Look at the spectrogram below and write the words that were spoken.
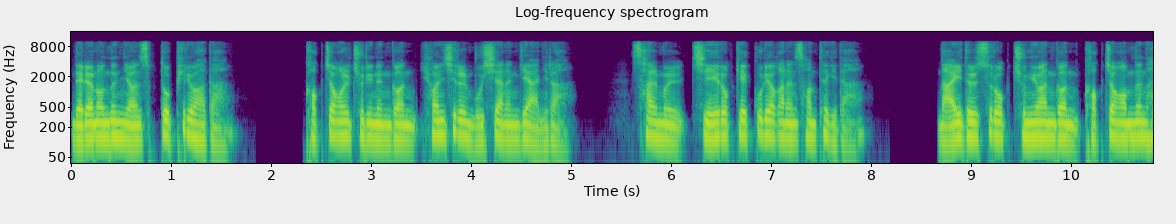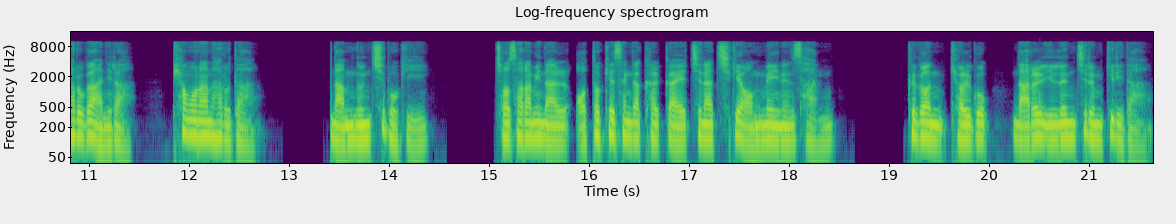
내려놓는 연습도 필요하다. 걱정을 줄이는 건 현실을 무시하는 게 아니라 삶을 지혜롭게 꾸려가는 선택이다. 나이 들수록 중요한 건 걱정 없는 하루가 아니라 평온한 하루다. 남 눈치 보기. 저 사람이 날 어떻게 생각할까에 지나치게 얽매이는 삶. 그건 결국 나를 잃는 지름길이다.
